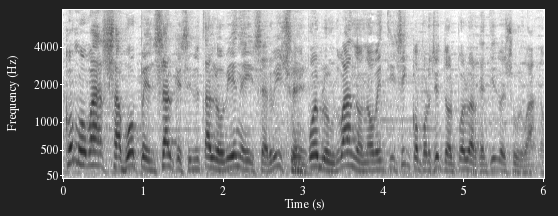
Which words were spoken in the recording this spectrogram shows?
¿Cómo vas a vos pensar que si no están los bienes y servicios, Sí. un pueblo urbano, 95% del pueblo argentino es urbano?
